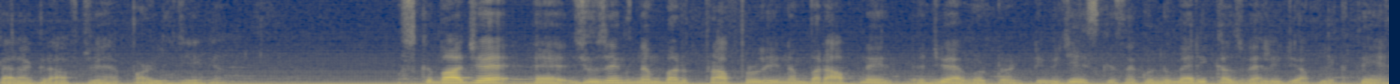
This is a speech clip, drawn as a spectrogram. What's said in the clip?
पैराग्राफ जो है पढ़ लीजिएगा। उसके बाद जो है यूजिंग नंबर प्रॉपरली नंबर आपने जो है वो ट्वेंटी जे इसके साथ कोई न्यूमेरिकल्स वैल्यू जो आप लिखते हैं,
